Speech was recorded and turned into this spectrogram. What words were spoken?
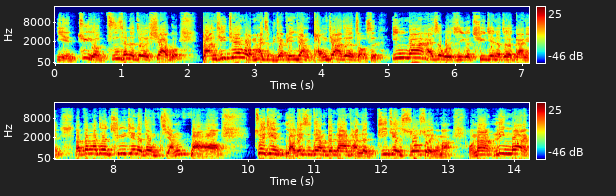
也具有支撑的这个效果。短期间我们还是比较偏向铜价这个走势，应该还是维持一个区间的这个概念。那当然，这个区间的这种讲法哦。最近老爹是这样跟大家谈的，基建缩水了嘛？哦，那另外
